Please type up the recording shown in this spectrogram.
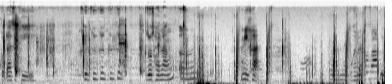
กดได้สักทีขึ้นขึ้นขึ้นขึ้นขึ้นกระโดดถอยหลัง เออนี่ค่ะแม่บอกให้มันเก็บ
